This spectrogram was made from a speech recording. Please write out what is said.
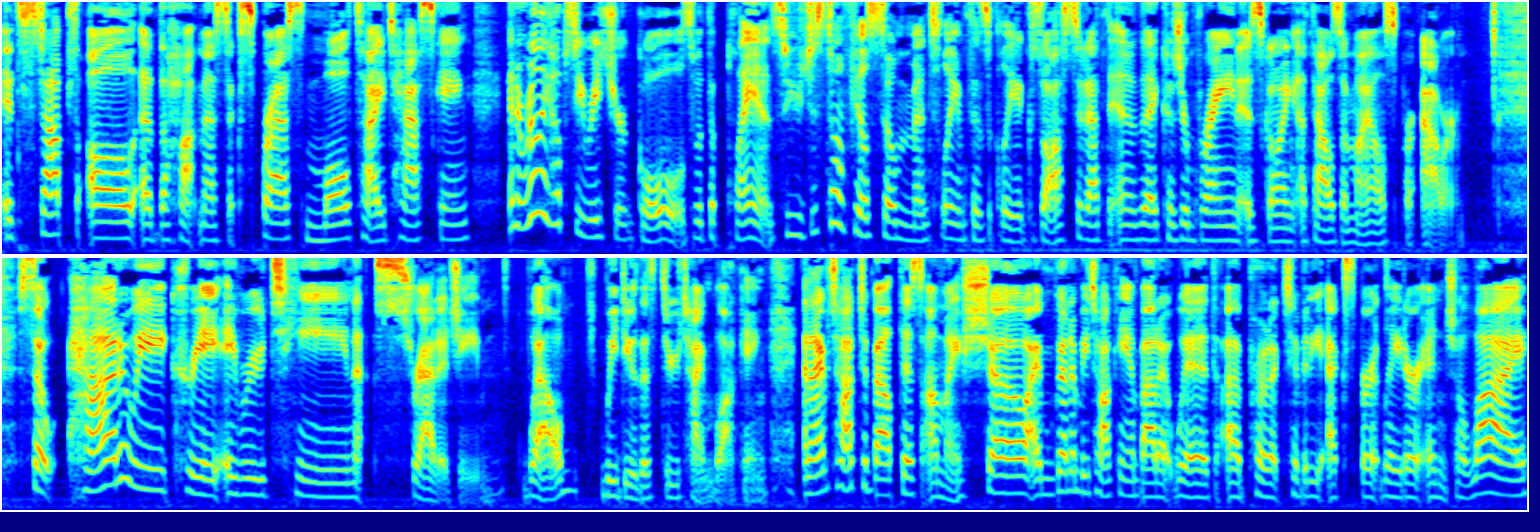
It stops all of the hot mess express multitasking and it really helps you reach your goals with the plan. So you just don't feel so mentally and physically exhausted at the end of the day because your brain is going a thousand miles per hour. So, how do we create a routine strategy? Well, we do this through time blocking. And I've talked about this on my show. I'm going to be talking about it with a productivity expert later in July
